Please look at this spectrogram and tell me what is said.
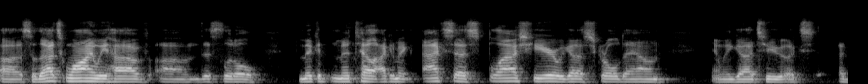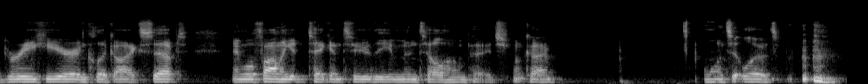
Uh, so that's why we have um, this little Mintel academic access splash here. We got to scroll down, and we got to agree here and click I accept, and we'll finally get taken to the Mintel homepage. Okay once it loads.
